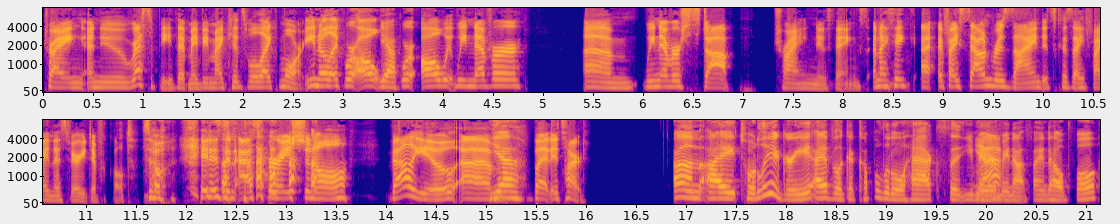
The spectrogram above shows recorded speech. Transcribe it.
trying a new recipe that maybe my kids will like more. You know, like we're all, Yeah. we're all, we never, um, we never stop trying new things. And I think uh, if I sound resigned, it's because I find this very difficult. So it is an aspirational value. Um, Yeah. but it's hard. Um, I totally agree. I have like a couple little hacks that you may Yeah. or may not find helpful.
